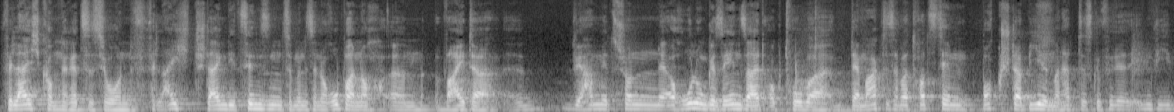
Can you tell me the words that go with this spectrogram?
vielleicht kommt eine Rezession, vielleicht steigen die Zinsen, zumindest in Europa, noch ähm, weiter wir haben jetzt schon eine Erholung gesehen seit Oktober. Der Markt ist aber trotzdem bockstabil. Man hat das Gefühl, irgendwie,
